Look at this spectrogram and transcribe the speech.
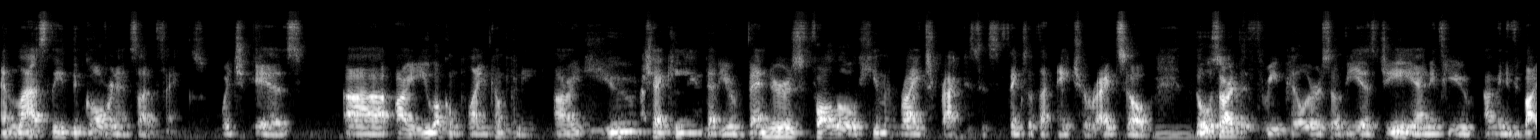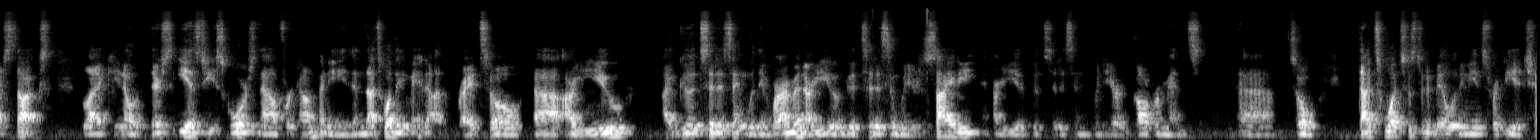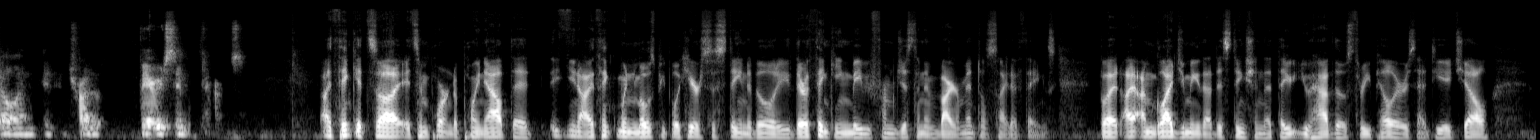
and lastly the governance side of things which is uh, are you a compliant company are you checking that your vendors follow human rights practices, things of that nature, right? So mm. those are the three pillars of ESG. And if you, I mean, if you buy stocks, like you know, there's ESG scores now for companies, and that's what they made up, right? So uh, are you a good citizen with the environment? Are you a good citizen with your society? Are you a good citizen with your governments? Uh, so that's what sustainability means for DHL and, try to very simple terms. I think it's uh, it's important to point out that you know I think when most people hear sustainability, they're thinking maybe from just an environmental side of things. But I, am glad you made that distinction that they, you have those three pillars at DHL.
